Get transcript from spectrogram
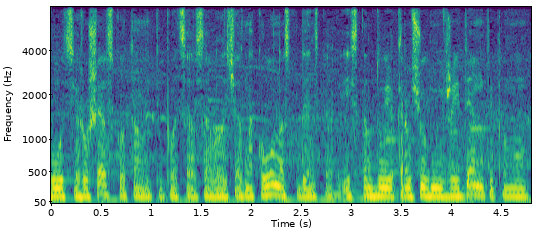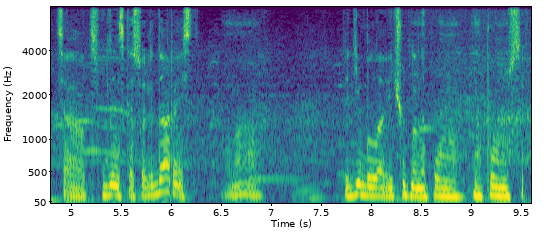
вулиці Грушевського, там, типу, ця вся величезна колона студентська, і скандує Кравчук, ми вже йдемо. Типу, ну, ця студентська солідарність, вона тоді була відчутна на повну, на повну силу.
